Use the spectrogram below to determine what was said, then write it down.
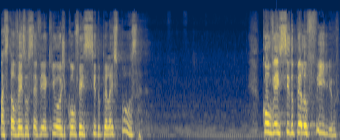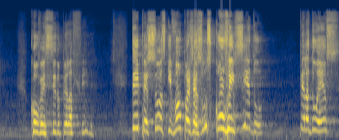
Mas talvez você veja aqui hoje convencido pela esposa, convencido pelo filho, convencido pela filha. Tem pessoas que vão para Jesus convencido pela doença.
